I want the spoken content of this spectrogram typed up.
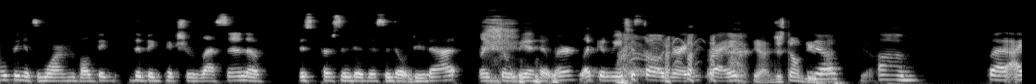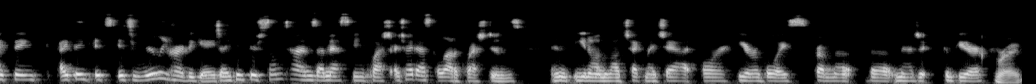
hoping it's more of a big the big picture lesson of this person did this and don't do that. Like, don't be a Hitler. like, can we just all agree, right? yeah just don't do you that Yeah. um but i think i think it's it's really hard to gauge i think there's sometimes i'm asking questions i try to ask a lot of questions and you know and i'll check my chat or hear a voice from the the magic computer right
